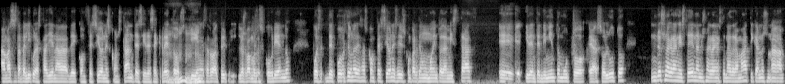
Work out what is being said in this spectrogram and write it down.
Además, esta película está llena de confesiones constantes y de secretos, y en este road trip los vamos descubriendo. Pues después de una de esas confesiones, ellos comparten un momento de amistad eh, y de entendimiento mutuo eh, absoluto. No es una gran escena, no es una gran escena dramática, no es una.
